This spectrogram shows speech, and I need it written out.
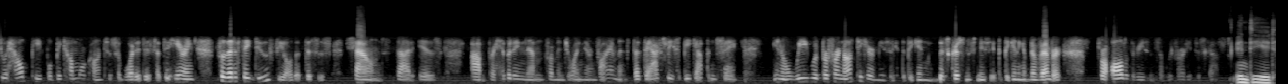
to help people become more conscious of what it is that they're hearing so that if they do feel that this is sound that is um, prohibiting them from enjoying their environment, that they actually speak up and say, you know, we would prefer not to hear music at the beginning, this Christmas music at the beginning of November, for all of the reasons that we've already discussed. Indeed.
